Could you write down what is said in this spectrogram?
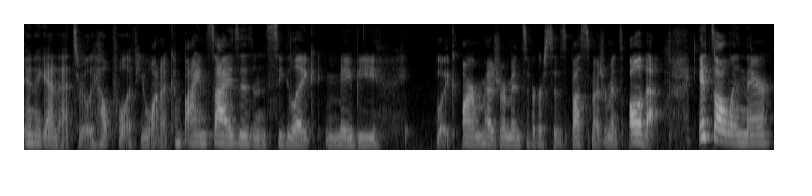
And again, that's really helpful if you want to combine sizes and see like maybe like arm measurements versus bust measurements, all of that. It's all in there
